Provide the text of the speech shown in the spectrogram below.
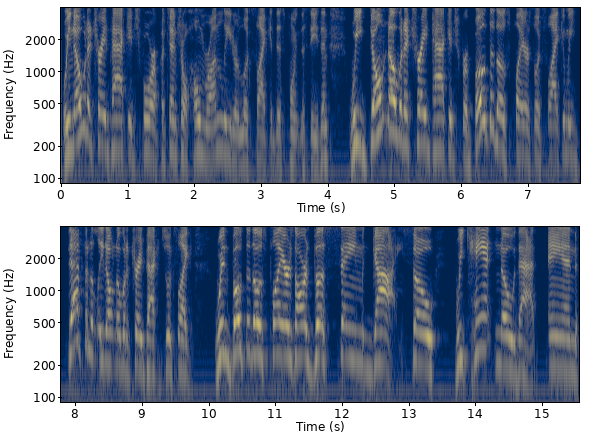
We know what a trade package for a potential home run leader looks like at this point in the season. We don't know what a trade package for both of those players looks like, and we definitely don't know what a trade package looks like when both of those players are the same guy. So we can't know that. And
